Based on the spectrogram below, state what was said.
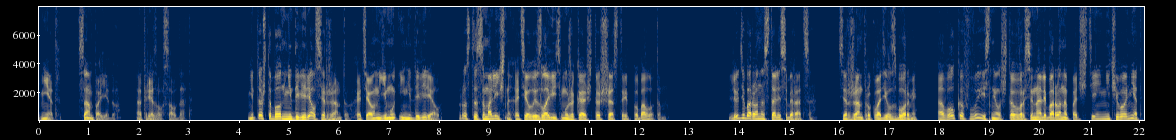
«Нет, сам поеду», — отрезал солдат. Не то чтобы он не доверял сержанту, хотя он ему и не доверял. Просто самолично хотел изловить мужика, что шастает по болотам. Люди барона стали собираться. Сержант руководил сборами, а Волков выяснил, что в арсенале барона почти ничего нет.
